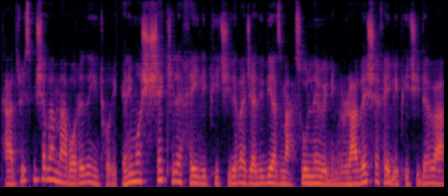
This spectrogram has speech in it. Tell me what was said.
تدریس میشه و موارد اینطوری. یعنی ما شکل خیلی پیچیده و جدیدی از محصول نمی‌بینیم روش خیلی پیچیده و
